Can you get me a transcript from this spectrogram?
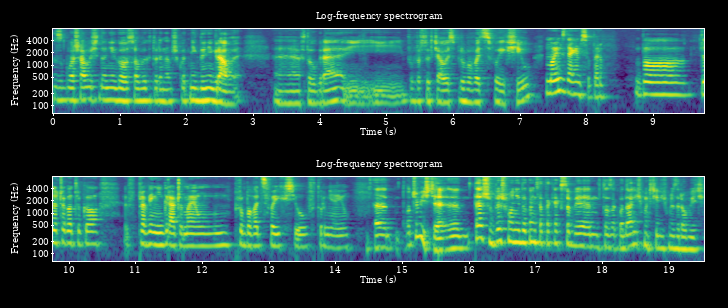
zgłaszały się do niego osoby, które na przykład nigdy nie grały E, w tą grę i, i po prostu chciały spróbować swoich sił. Moim zdaniem super. Bo dlaczego tylko wprawieni gracze mają próbować swoich sił w turnieju? E, oczywiście. E, też wyszło nie do końca tak, jak sobie to zakładaliśmy. Chcieliśmy zrobić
